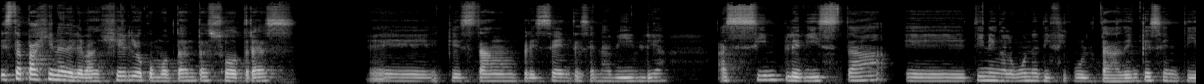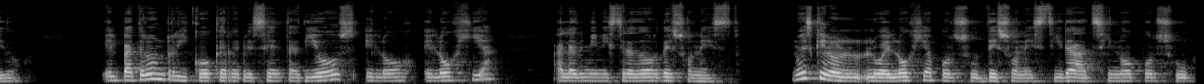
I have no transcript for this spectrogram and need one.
Esta página del Evangelio, como tantas otras eh, que están presentes en la Biblia, a simple vista eh, tienen alguna dificultad. ¿En qué sentido? El patrón rico que representa a Dios elogia al administrador deshonesto. No es que lo, elogia por su deshonestidad, sino por su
